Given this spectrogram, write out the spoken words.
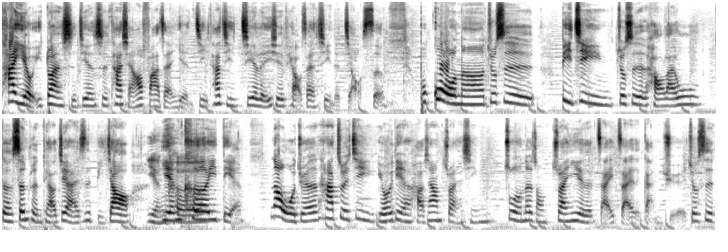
他也有一段时间是他想要发展演技，他其实接了一些挑战性的角色。不过呢，就是毕竟就是好莱坞的生存条件还是比较严苛一点。那我觉得他最近有一点好像转型做那种专业的宅宅的感觉，就是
